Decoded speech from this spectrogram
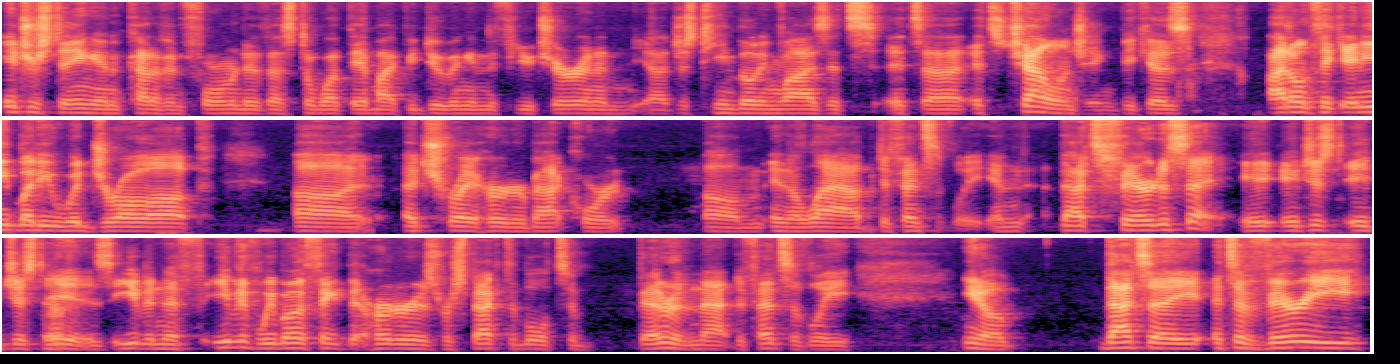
interesting and kind of informative as to what they might be doing in the future. And uh, just team building wise, it's it's uh, it's challenging because I don't think anybody would draw up uh, a Trae Huerter backcourt um, in a lab defensively, and that's fair to say. It, it just it just sure. is. Even if even if we both think that Huerter is respectable to better than that defensively, you know, that's a it's a very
